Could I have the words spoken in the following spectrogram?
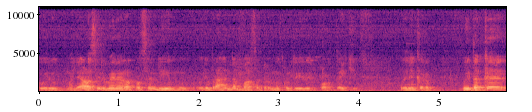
ഒരു മലയാള സിനിമയെ റെപ്രസെന്റ് ചെയ്യുന്നു. ഒരു ബ്രാൻഡ് അംബാസഡർ എന്നൊക്കെ രീതിയിൽ പുറത്തേക്ക് അതിനൊക്കെ അപ്പോൾ ഇതൊക്കെ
